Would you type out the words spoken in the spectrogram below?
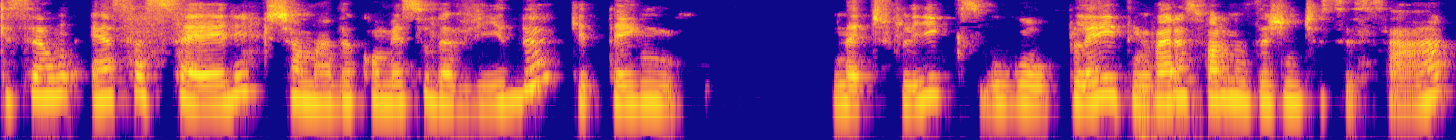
que são essa série chamada Começo da Vida, que tem Netflix, Google Play, tem várias formas da gente acessar,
